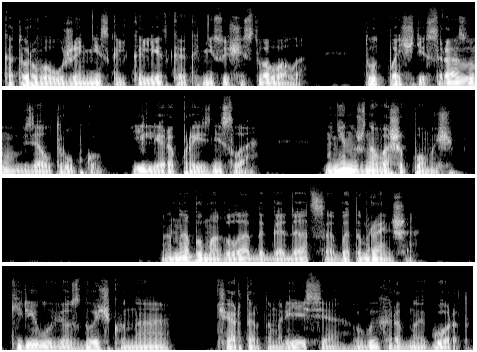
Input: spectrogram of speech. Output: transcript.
которого уже несколько лет как не существовало. Тот почти сразу взял трубку, и Лера произнесла: "Мне нужна ваша помощь". Она бы могла догадаться об этом раньше. Кирилл увез дочку на чартерном рейсе в их родной город.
